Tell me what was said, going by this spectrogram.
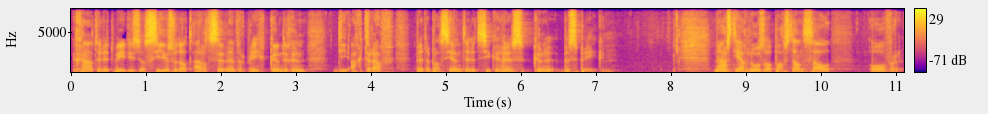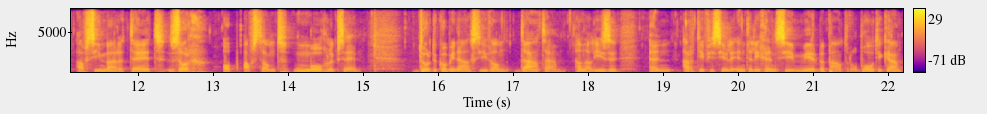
gaat in het medisch dossier, zodat artsen en verpleegkundigen die achteraf met de patiënt in het ziekenhuis kunnen bespreken. Naast diagnose op afstand zal over afzienbare tijd zorg op afstand mogelijk zijn. Door de combinatie van data-analyse en artificiële intelligentie, meer bepaald robotica,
